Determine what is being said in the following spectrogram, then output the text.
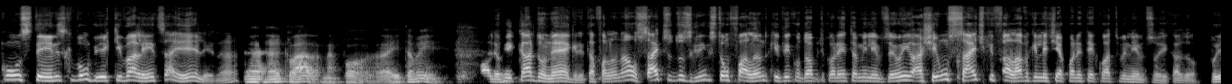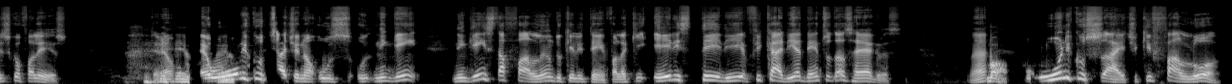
com os tênis que vão vir equivalentes a ele, né? Uhum, claro, né? Pô, aí também. Olha, o Ricardo Negri tá falando, ah, os sites dos gringos estão falando que vem com drop de 40 milímetros. Eu achei um site que falava que ele tinha 44 milímetros, Ricardo. Por isso que eu falei isso. Entendeu? É o único site, não. Os, o, ninguém, ninguém está falando que ele tem, fala que eles teria, ficaria dentro das regras. Né? Bom. O único site que falou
